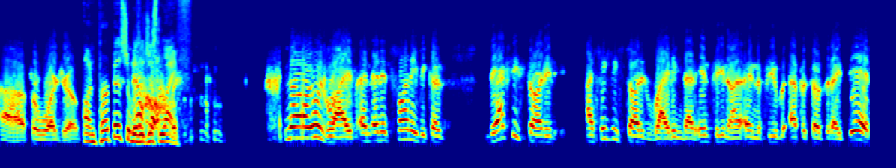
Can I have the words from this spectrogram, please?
uh, for wardrobe. On purpose, or was no. it just life? no, it was life. And, and it's funny because they actually started, I think they started writing that into, you know, in the few episodes that I did,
